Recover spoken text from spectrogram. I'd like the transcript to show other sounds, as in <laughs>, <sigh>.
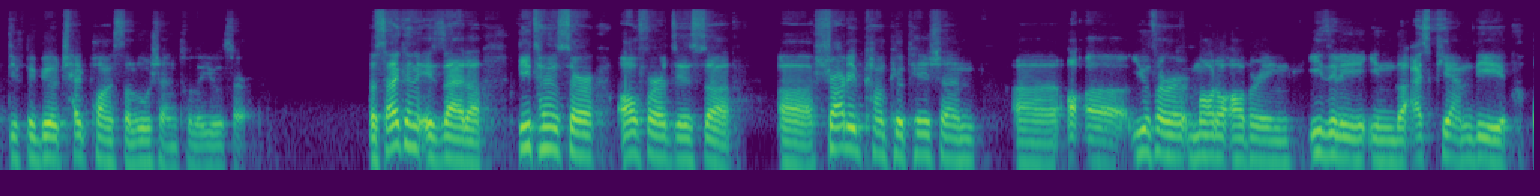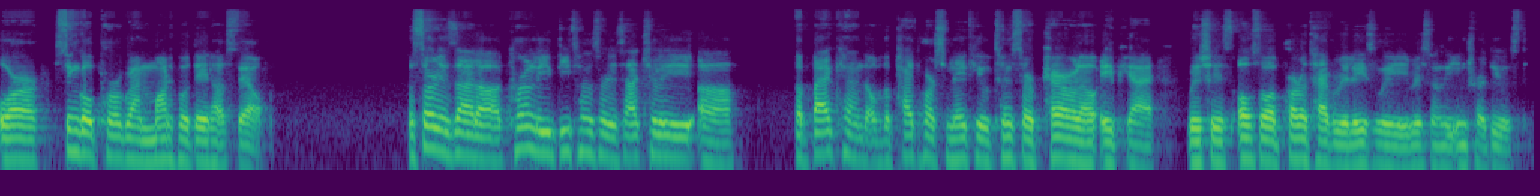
distributed checkpoint solution to the user. The second is that uh, dtensor offers this uh, uh, sharded computation uh, uh, user model ordering easily in the SPMD or single program multiple data style. The third is that uh, currently dtensor is actually the backend of the PyTorch native tensor parallel API, which is also a prototype release we recently introduced.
